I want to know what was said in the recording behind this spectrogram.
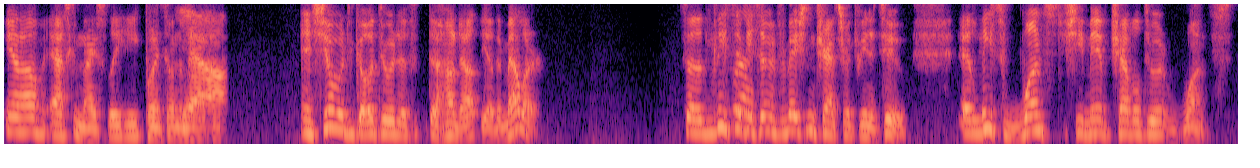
You know, ask him nicely. He points on the Yeah. map. and she would go through to, to hunt out the other Meller. So at least there'd be some information transfer between the two. At least once she may have traveled through it once.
